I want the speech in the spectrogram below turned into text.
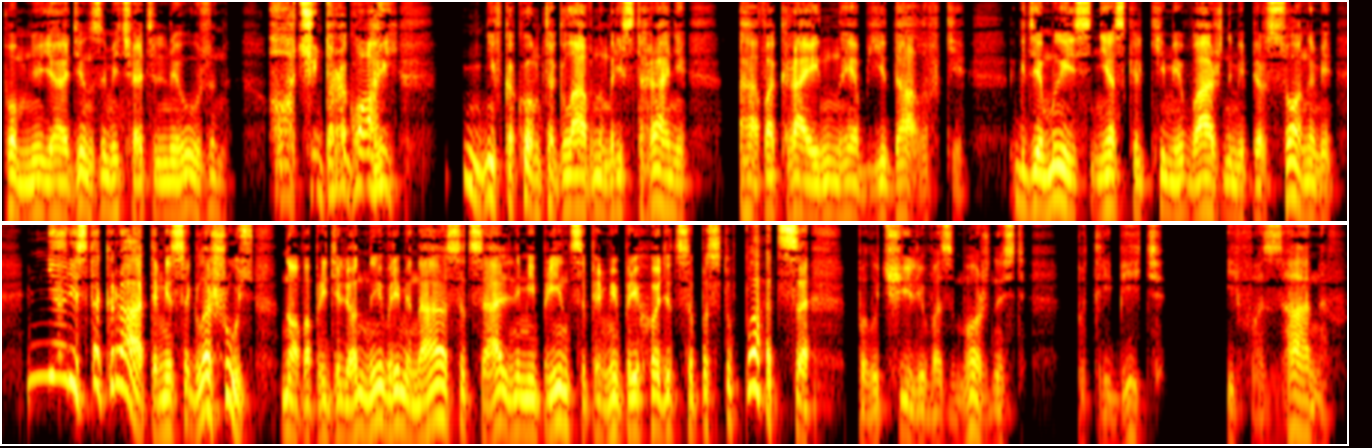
Помню я один замечательный ужин. Очень дорогой, не в каком-то главном ресторане, а в окраинной объедаловке, где мы с несколькими важными персонами, не аристократами, соглашусь, но в определенные времена социальными принципами приходится поступаться, получили возможность потребить и фазанов,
